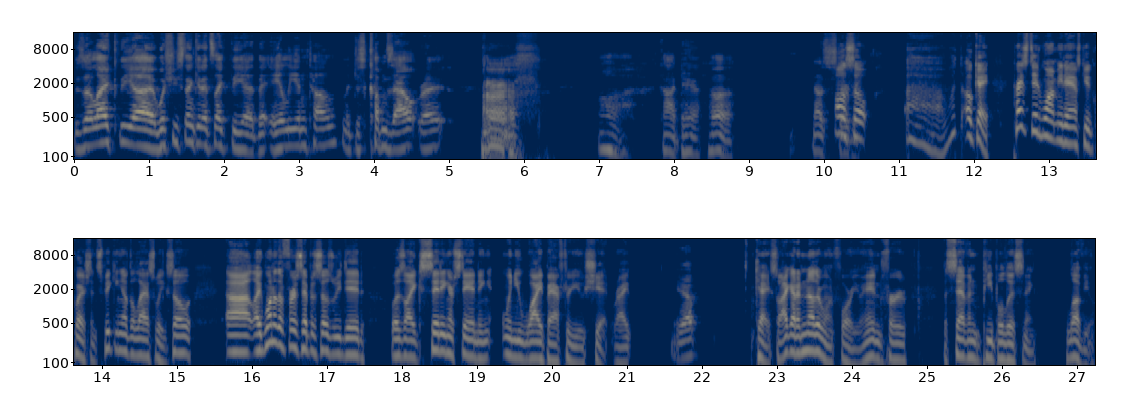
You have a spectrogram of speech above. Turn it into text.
Is it like the uh what she's thinking? It's like the uh, the alien tongue that just comes out, right? Ugh. Oh, god damn. Uh. That was disturbing. Also, uh, what? okay, Press did want me to ask you a question. Speaking of the last week, so uh, like one of the first episodes we did was like sitting or standing when you wipe after you shit, right? Yep. Okay, so I got another one for you, and for the seven people listening, love you.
